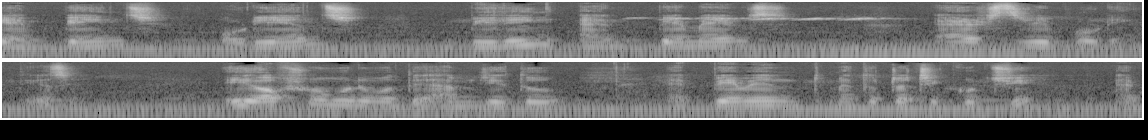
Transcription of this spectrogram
campaigns audience billing and payments ads reporting ঠিক আছে? এই অপশনগুলির মধ্যে আমি যেহেতু পেমেন্ট মেথডটা ঠিক করছি অ্যাড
